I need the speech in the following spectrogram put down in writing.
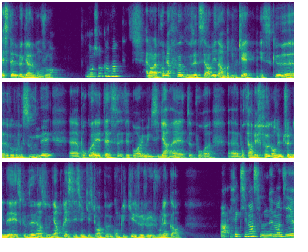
Estelle Legal, bonjour. Bonjour Quentin. Alors la première fois que vous vous êtes servi d'un briquet, est-ce que euh, vous vous souvenez euh, pourquoi était-ce C'était pour allumer une cigarette, pour, euh, euh, pour faire des feux dans une cheminée? Est-ce que vous avez un souvenir précis? C'est une question un peu compliquée, je, je- je vous l'accorde. Alors effectivement, si vous me demandiez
